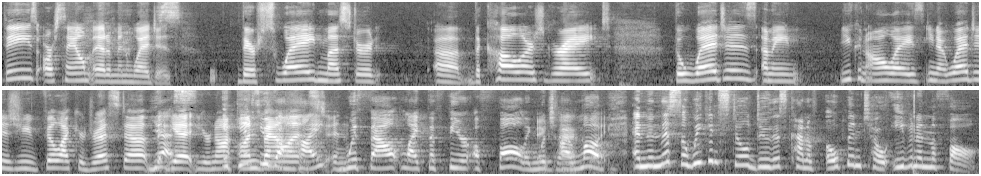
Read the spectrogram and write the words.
These are Sam Edelman wedges. They're suede mustard. Uh, the color's great. The wedges, I mean, you can always, you know, wedges. You feel like you're dressed up, Yes. but yet you're not it gives unbalanced. You the height and without like the fear of falling, which I love. And then this, so we can still do this kind of open toe even in the fall.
